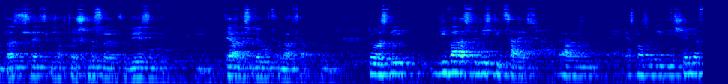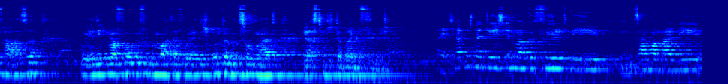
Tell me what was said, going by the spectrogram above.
Und das ist letztlich auch der Schlüssel gewesen, der alles wieder gut gemacht hat. Doris, wie, wie war das für dich die Zeit? Ähm, erstmal so die, die schlimme Phase, wo er dir immer Vorwürfe gemacht hat, wo er dich runtergezogen hat. Wie hast du dich dabei gefühlt? mich natürlich immer gefühlt wie, sagen wir mal, wie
